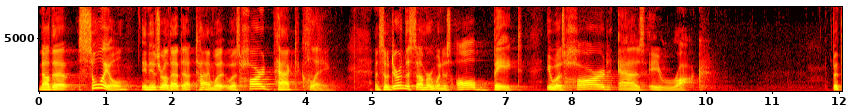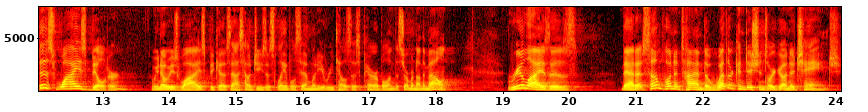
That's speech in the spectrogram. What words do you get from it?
Now, the soil in Israel at that time was hard packed clay. And so during the summer, when it's all baked, it was hard as a rock. But this wise builder, we know he's wise because that's how Jesus labels him when he retells this parable in the Sermon on the Mount, realizes that at some point in time the weather conditions are going to change.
